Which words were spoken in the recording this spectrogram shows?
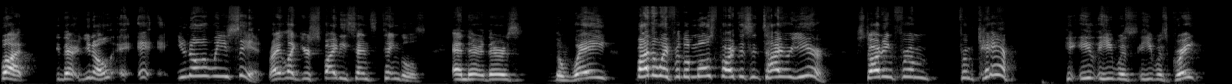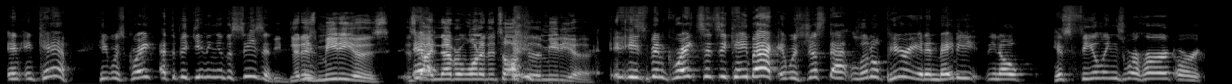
But there, you know, it, it, you know it when you see it, right? Like your spidey sense tingles, and there, there's the way. By the way, for the most part, this entire year, starting from from camp, he he, he was he was great in, in camp. He was great at the beginning of the season. He did his medias. This Yeah. guy never wanted to talk to the media. He's been great since he came back. It was just that little period, and maybe you know his feelings were hurt, or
